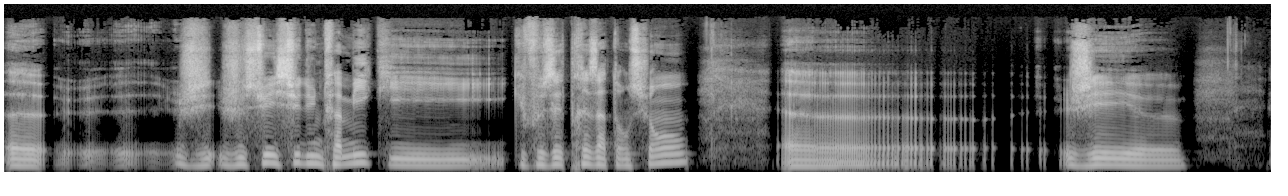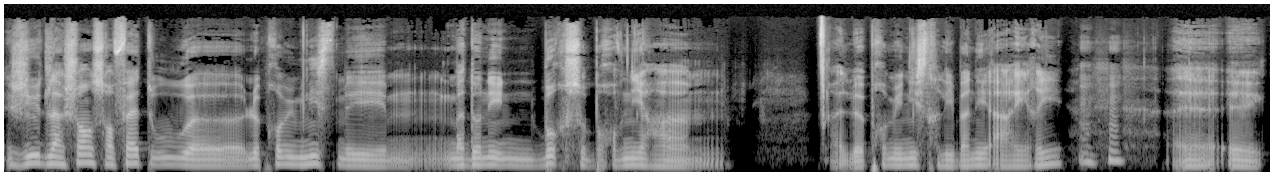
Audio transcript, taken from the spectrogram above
je suis issu d'une famille qui, qui faisait très attention. Euh, j'ai euh, j'ai eu de la chance en fait où euh, le premier ministre m'a donné une bourse pour venir euh, le premier ministre libanais Hariri mmh et,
